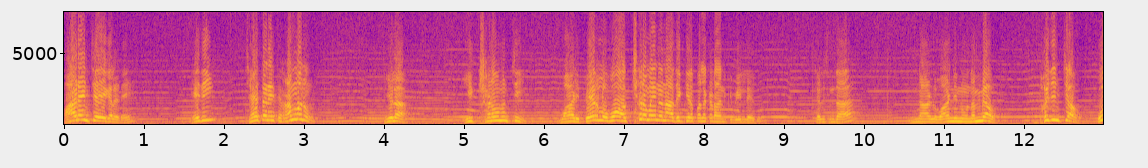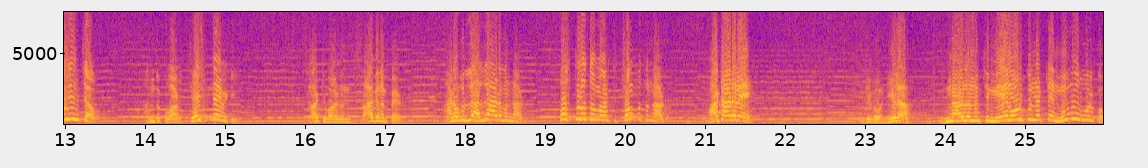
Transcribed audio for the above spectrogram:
వాడేం చేయగలడే? ఏది? చేతనైతే రమ్మను. ఇలా ఈ క్షణం నుంచి వాడి పేర్లో ఓ అక్షరమైన నా దగ్గర పలకడానికి వీల్లేదు. తెలిసిందా? ఇన్నాళ్ళు వాడిని నువ్వు నమ్మావు భజించావు పూజించావు. అందుకు వాడు చేసిందేమిటి? సాటి వాళ్ళని సాగనంపాడు. అడవుల్లో అల్లాడమన్నాడు. పస్తులతో మార్చి చంపుతున్నాడు. మాట్లాడమే ఇదిగో నీలా ఇన్నాళ్ళ నుంచి నేను ఊరుకున్నట్లే నువ్వు ఊరుకో.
